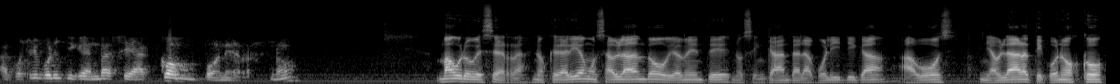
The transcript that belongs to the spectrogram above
a construir política en base a componer, ¿no? Mauro Becerra, nos quedaríamos hablando, obviamente, nos encanta la política, a vos ni hablar, te conozco,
